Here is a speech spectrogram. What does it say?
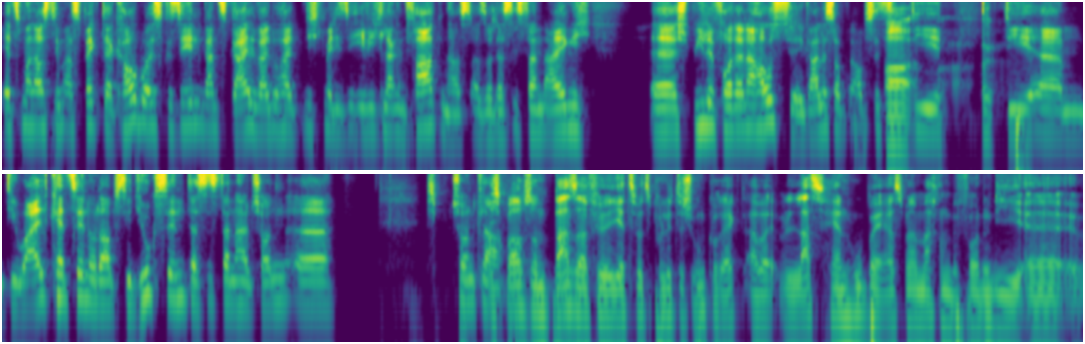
jetzt mal aus dem Aspekt der Cowboys gesehen ganz geil, weil du halt nicht mehr diese ewig langen Fahrten hast. Also das ist dann eigentlich äh, Spiele vor deiner Haustür, egal ist, ob es jetzt oh, die, oh, die, ähm, die Wildcats sind oder ob es die Dukes sind, das ist dann halt schon, äh, ich, schon klar. Ich brauche so einen Buzzer für, jetzt wird es politisch unkorrekt, aber lass Herrn Huber erstmal machen, bevor du die äh,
